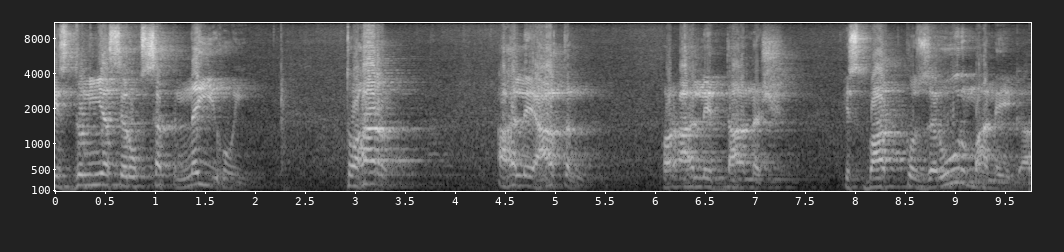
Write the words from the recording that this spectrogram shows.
इस दुनिया से रुखसत नहीं हुई तो हर अहले अकल और अहले दानश इस बात को ज़रूर मानेगा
